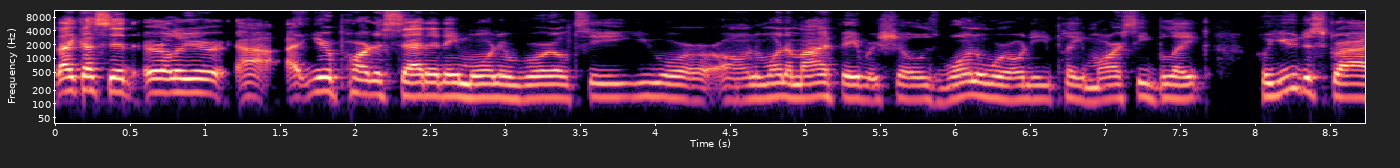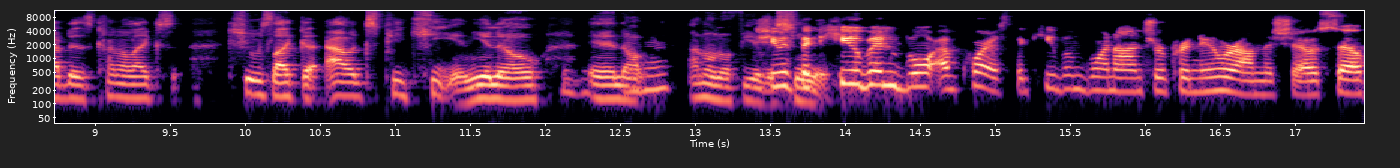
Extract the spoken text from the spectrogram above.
like I said earlier, uh, uh, you're part of Saturday Morning Royalty. You are on one of my favorite shows, One World, and you play Marcy Blake, who you described as kind of like she was like a Alex P. Keaton, you know. hmm And um, hmm I don't know if you ever She was the it. Cuban born, of course, the Cuban born entrepreneur on the show. So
